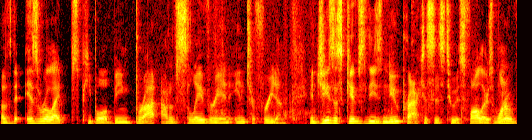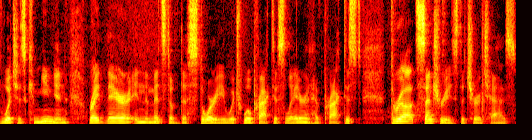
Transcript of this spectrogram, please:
of the israelite people being brought out of slavery and into freedom. And jesus gives these new practices to his followers one of which is communion right there in the midst of this story which we'll practice later and have practiced throughout centuries the church has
